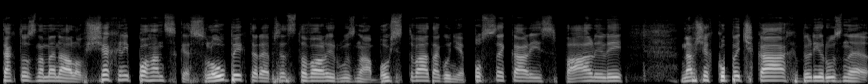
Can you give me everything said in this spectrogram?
tak to znamenalo všechny pohanské sloupy, které představovaly různá božstva, tak oni je posekali, spálili. Na všech kopečkách byly různé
